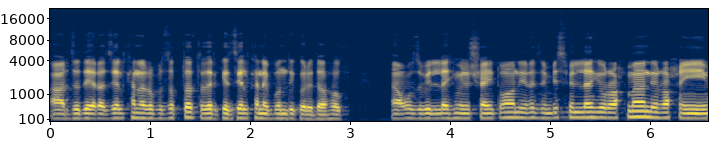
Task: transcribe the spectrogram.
আর যদি এরা জেলখানার উপযুক্ত তাদেরকে জেলখানায় বন্দি করে দেওয়া হোক। আউজবিল্লাহিমিন শাহিতানির রাজিম। বিসমিল্লাহির রহমানির রহিম।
